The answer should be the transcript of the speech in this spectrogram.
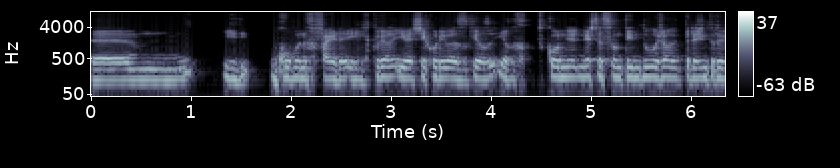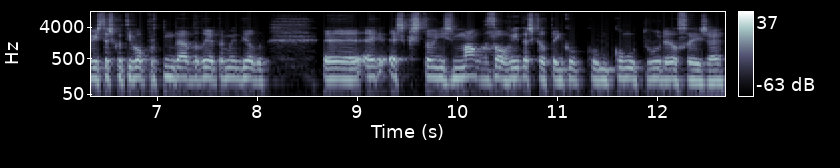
Uh, e o Ruben refere, e eu achei curioso que ele, ele tocou neste assunto em duas ou três entrevistas que eu tive a oportunidade de ler também dele, uh, as questões mal resolvidas que ele tem com, com, com o Tour, ou seja,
